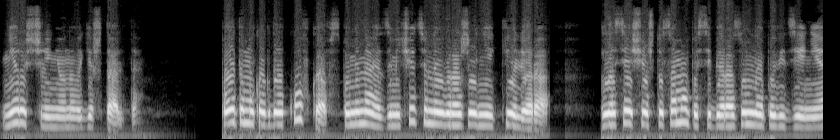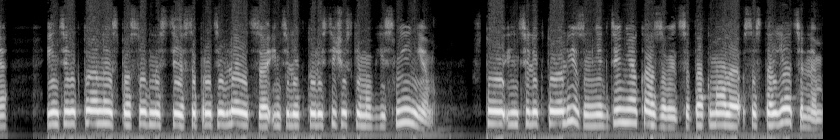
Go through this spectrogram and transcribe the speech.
нерасчлененного гештальта. Поэтому, когда Ковка вспоминает замечательное выражение Келлера, гласящее, что само по себе разумное поведение интеллектуальные способности сопротивляются интеллектуалистическим объяснениям, что интеллектуализм нигде не оказывается так мало состоятельным,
